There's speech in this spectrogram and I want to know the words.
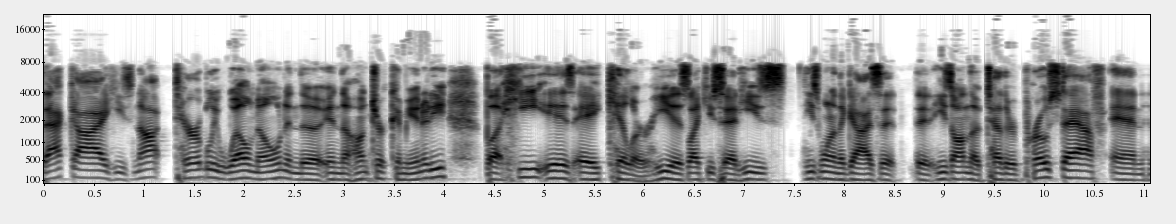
That guy, he's not terribly well known in the in the hunter community, but he is a killer. He is, like you said, he's he's one of the guys that that he's on the Tethrd pro staff, and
